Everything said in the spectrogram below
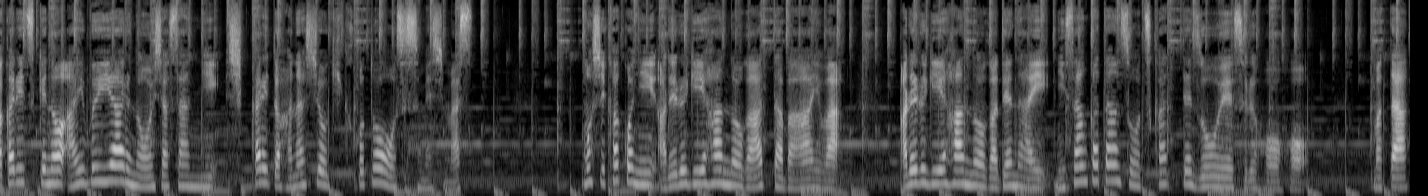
かかりつけの IVR のお医者さんにしっかりと話を聞くことをお勧めします。もし過去にアレルギー反応があった場合はアレルギー反応が出ない二酸化炭素を使って造影する方法また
